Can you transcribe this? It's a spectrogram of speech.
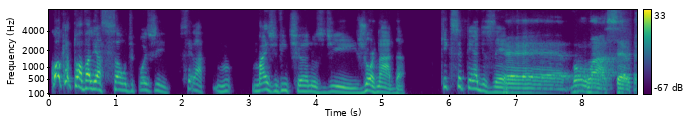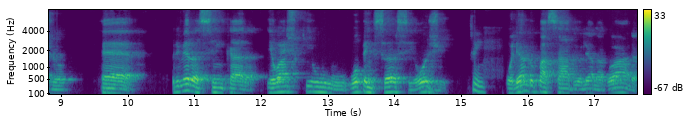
qual que é a tua avaliação depois de, sei lá, mais de 20 anos de jornada? O que que você tem a dizer? É, vamos lá, Sérgio. É, primeiro assim, cara, eu acho que o open source hoje, Sim, olhando o passado e olhando agora,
